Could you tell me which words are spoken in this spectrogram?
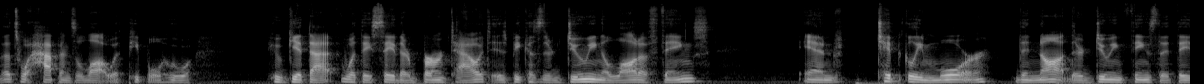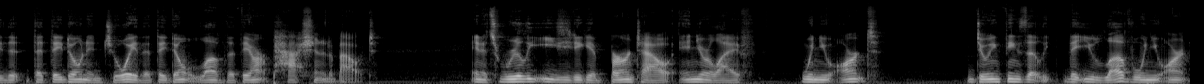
that's what happens a lot with people who who get that what they say they're burnt out is because they're doing a lot of things and typically more than not they're doing things that they that, that they don't enjoy, that they don't love, that they aren't passionate about. And it's really easy to get burnt out in your life when you aren't doing things that that you love when you aren't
